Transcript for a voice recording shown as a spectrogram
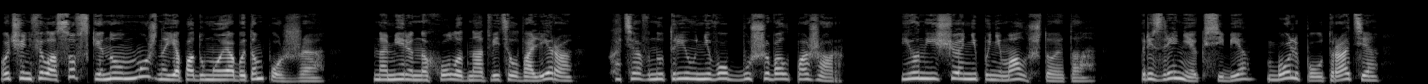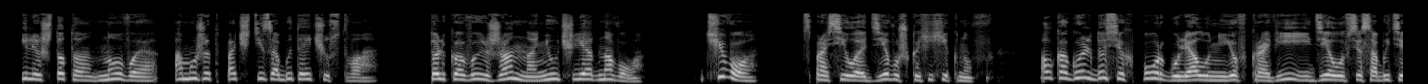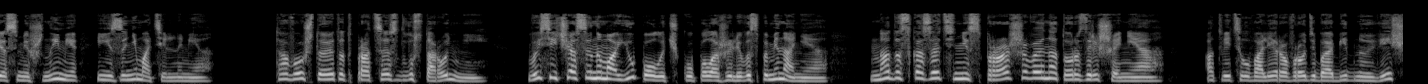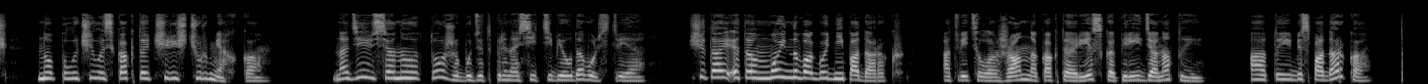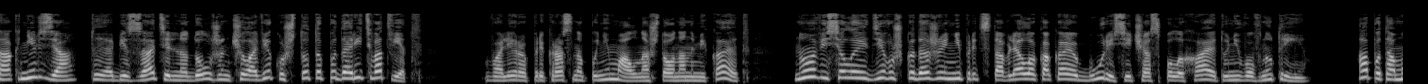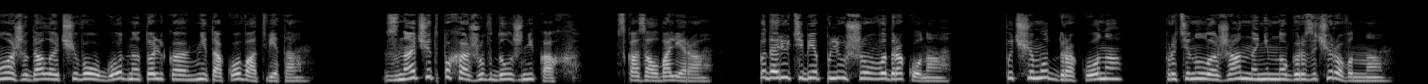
Очень философски, но можно я подумаю об этом позже? — намеренно холодно ответил Валера, хотя внутри у него бушевал пожар. И он еще не понимал, что это. Презрение к себе, боль по утрате или что-то новое, а может, почти забытое чувство. Только вы, Жанна, не учли одного. «Чего?» — спросила девушка, хихикнув. Алкоголь до сих пор гулял у нее в крови и делал все события смешными и занимательными. Того, что этот процесс двусторонний. Вы сейчас и на мою полочку положили воспоминания. Надо сказать, не спрашивая на то разрешения. Ответил Валера вроде бы обидную вещь, но получилось как-то чересчур мягко. Надеюсь, оно тоже будет приносить тебе удовольствие. Считай, это мой новогодний подарок, — ответила Жанна, как-то резко перейдя на «ты». «А ты без подарка? Так нельзя. Ты обязательно должен человеку что-то подарить в ответ». Валера прекрасно понимал, на что она намекает, но веселая девушка даже не представляла, какая буря сейчас полыхает у него внутри. А потому ожидала чего угодно, только не такого ответа. «Значит, похожу в должниках», — сказал Валера. «Подарю тебе плюшевого дракона». «Почему дракона?» — протянула Жанна немного разочарованно.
